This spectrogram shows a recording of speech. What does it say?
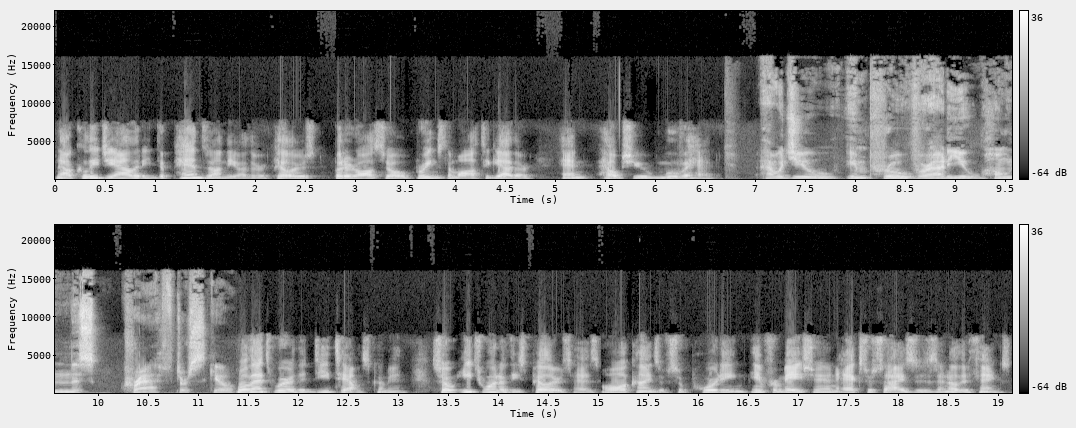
Now, collegiality depends on the other pillars, but it also brings them all together and helps you move ahead. How would you improve or how do you hone this craft or skill? Well, that's where the details come in. So each one of these pillars has all kinds of supporting information, exercises, and other things.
